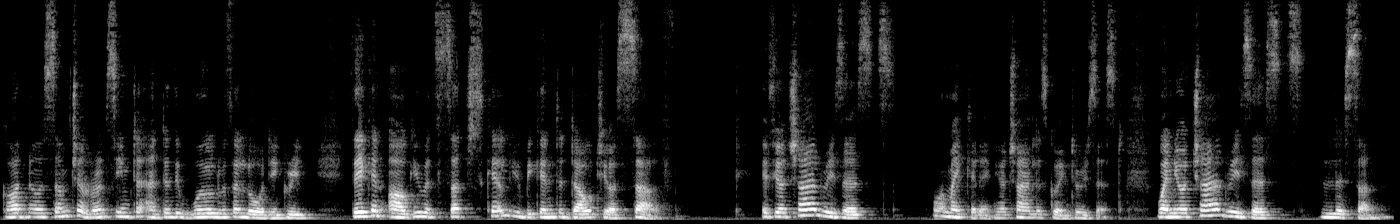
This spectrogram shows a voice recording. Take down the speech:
God knows some children seem to enter the world with a law degree. They can argue with such skill you begin to doubt yourself. If your child resists, who am I kidding? Your child is going to resist. When your child resists, listen,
